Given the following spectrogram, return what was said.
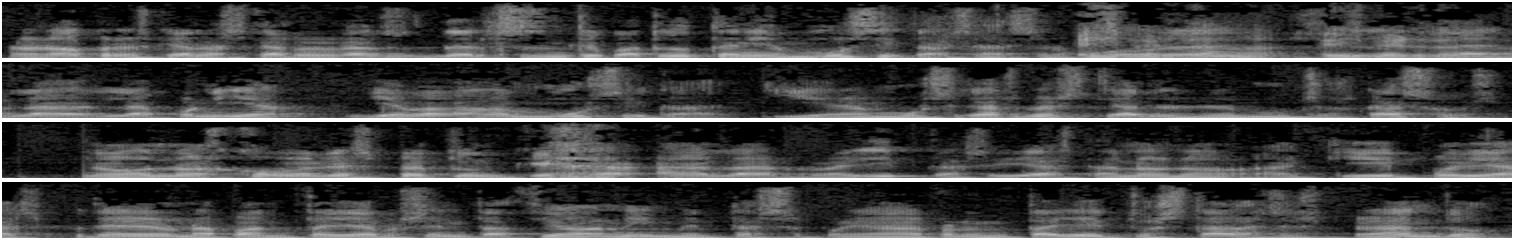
No, no, pero es que las carreras del 64 tenían música, o sea, si el Es juego verdad, de- es verdad. La, la ponía, llevaba música, y eran músicas bestiales en muchos casos. No, no es como el Spectrum que era las rayitas y ya está, no, no. Aquí podías tener una pantalla de presentación y mientras se ponía la pantalla y tú estabas esperando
